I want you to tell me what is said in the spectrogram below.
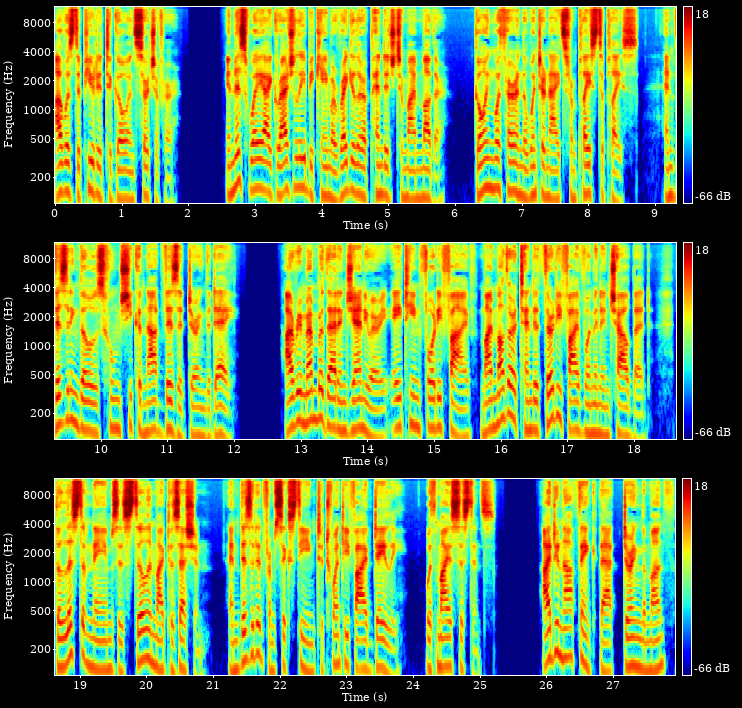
I was deputed to go in search of her. In this way, I gradually became a regular appendage to my mother, going with her in the winter nights from place to place, and visiting those whom she could not visit during the day. I remember that in January 1845 my mother attended 35 women in childbed. The list of names is still in my possession, and visited from 16 to 25 daily, with my assistance. I do not think that, during the month,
